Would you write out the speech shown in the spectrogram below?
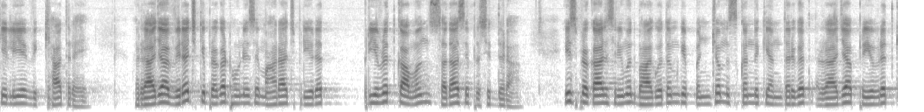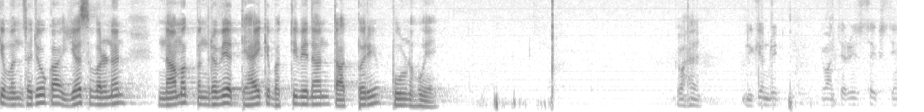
के लिए विख्यात रहे। राजा विरज के प्रकट होने से महाराज प्रियव्रत प्रियव्रत का वंश सदा से प्रसिद्ध रहा। इस प्रकार श्रीमद् भागवतम के पंचम स्कंद के अंतर्गत राजा प्रियव्रत के वंशजों का यश वर्णन नामक पंद्रहवें अध्याय के भक्ति वेदांत तात्पर्य पूर्ण हुए। Go ahead. You can read. You want to read 16?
